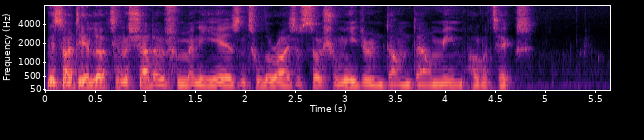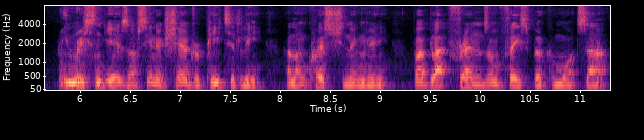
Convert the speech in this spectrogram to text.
This idea lurked in the shadows for many years until the rise of social media and dumbed down meme politics. In recent years, I've seen it shared repeatedly and unquestioningly by black friends on Facebook and WhatsApp.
